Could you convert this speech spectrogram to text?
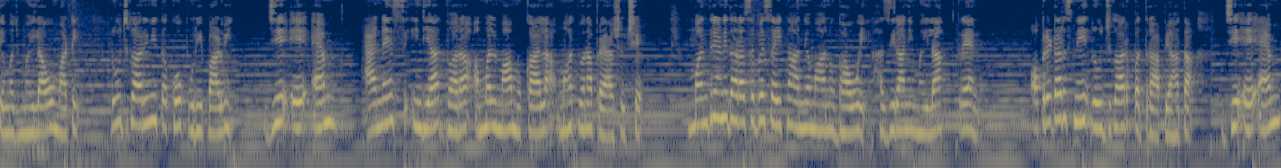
તેમજ મહિલાઓ માટે રોજગારીની તકો પૂરી પાડવી, જે એ એમ એનએસ ઇન્ડિયા દ્વારા અમલમાં મુકાયેલા મહત્વના પ્રયાસો છે. મંત્રી અને ધારાસભ્ય સહિતના અન્ય મહાનુભાવોએ હઝીરાની મહિલા ક્રેન ઓપરેટર્સને રોજગાર પત્ર આપ્યા હતા. જે એમ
